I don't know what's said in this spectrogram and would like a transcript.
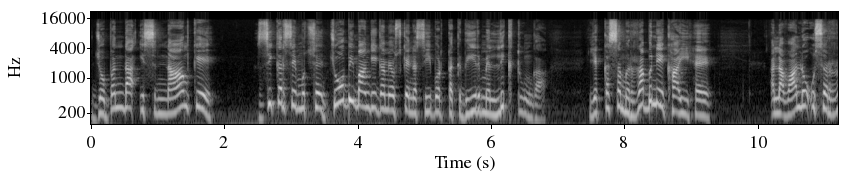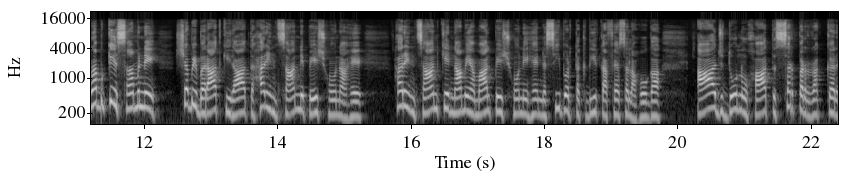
जो बंदा इस नाम के ज़िक्र से मुझसे जो भी मांगेगा मैं उसके नसीब और तकदीर में लिख दूँगा। ये कसम रब ने खाई है। अल्लाह वालो, उस रब के सामने शब बारात की रात हर इंसान ने पेश होना है। हर इंसान के नाम अमाल पेश होने हैं। नसीब और तकदीर का फ़ैसला होगा। आज दोनों हाथ सर पर रख कर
